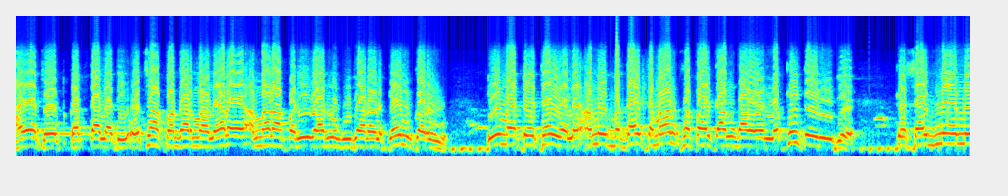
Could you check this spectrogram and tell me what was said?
અહીંયા જોઈન્ટ કરતા નથી. ઓછા પગારમાં અમારે અમારા પરિવારનું ગુજારણ કેમ કરવું એ માટે થઈ અને અમે બધાય તમામ સફાઈ કામદારોએ નક્કી કર્યું છે કે સાહેબને અમે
